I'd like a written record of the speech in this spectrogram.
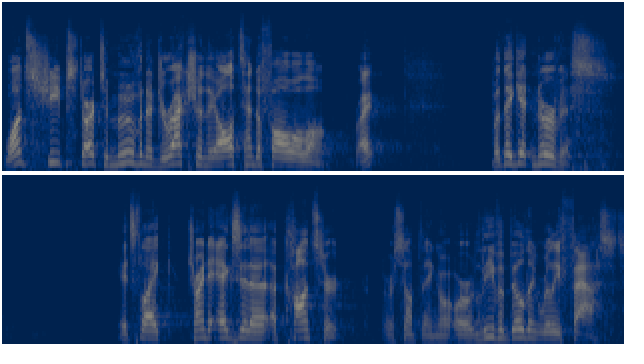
once sheep start to move in a direction, they all tend to follow along, right? But they get nervous. It's like trying to exit a, a concert or something, or, or leave a building really fast.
